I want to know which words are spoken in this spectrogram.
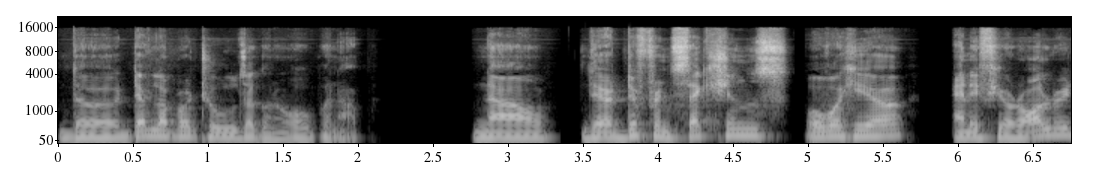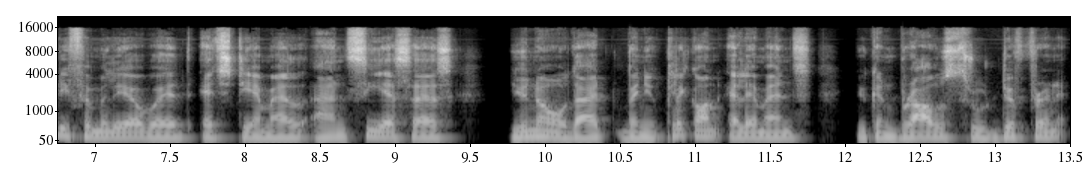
the developer tools are going to open up. Now, there are different sections over here. And if you're already familiar with HTML and CSS, you know that when you click on elements, you can browse through different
